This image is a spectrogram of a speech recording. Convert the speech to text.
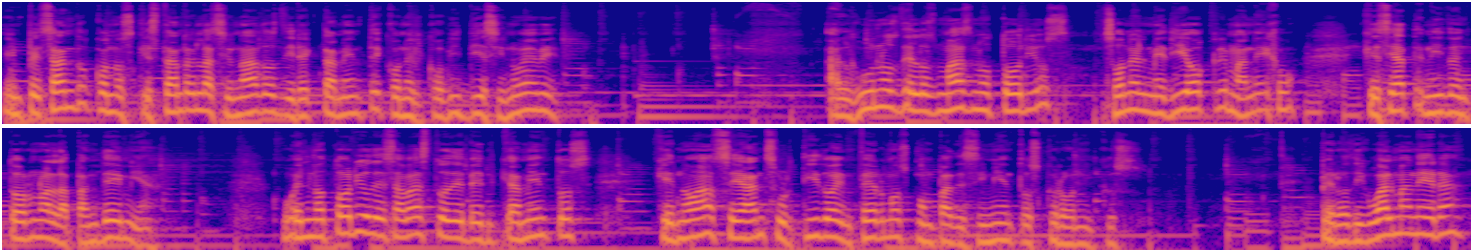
empezando con los que están relacionados directamente con el COVID-19. Algunos de los más notorios son el mediocre manejo que se ha tenido en torno a la pandemia o el notorio desabasto de medicamentos que no se han surtido a enfermos con padecimientos crónicos. Pero de igual manera,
